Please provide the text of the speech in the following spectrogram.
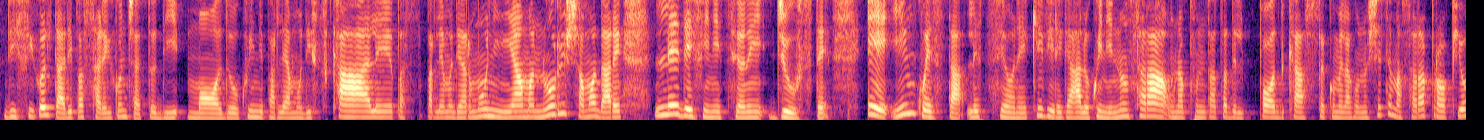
difficoltà di passare il concetto di modo, quindi parliamo di scale, parliamo di armonia, ma non riusciamo a dare le definizioni giuste. E in questa lezione che vi regalo, quindi non sarà una puntata del podcast come la conoscete, ma sarà proprio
